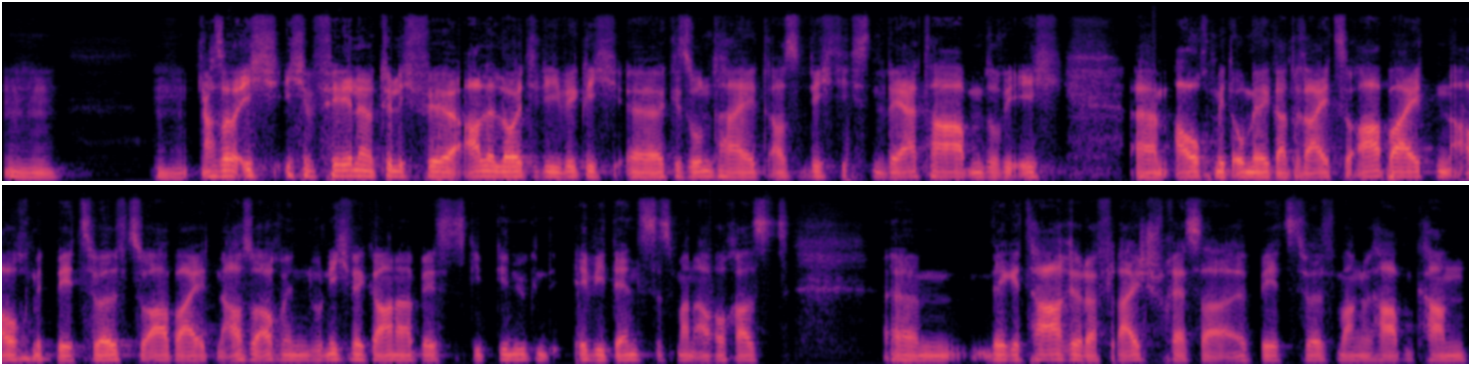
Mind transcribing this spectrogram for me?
Mhm. Mhm. Also ich, ich empfehle natürlich für alle Leute, die wirklich äh, Gesundheit als wichtigsten Wert haben, so wie ich, ähm, auch mit Omega-3 zu arbeiten, auch mit B12 zu arbeiten. Also auch wenn du nicht Veganer bist, es gibt genügend Evidenz, dass man auch als ähm, Vegetarier oder Fleischfresser äh, B12-Mangel haben kann.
